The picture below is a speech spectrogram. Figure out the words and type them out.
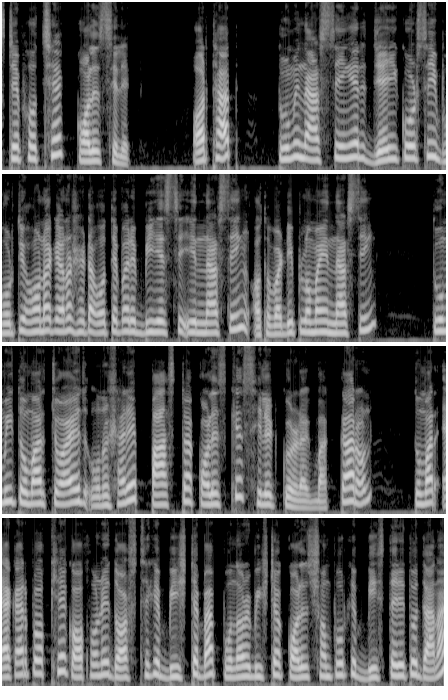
স্টেপ হচ্ছে কলেজ সিলেক্ট অর্থাৎ তুমি নার্সিংয়ের যেই কোর্সেই ভর্তি হও না কেন, সেটা হতে পারে বিএসসি ইন নার্সিং অথবা ডিপ্লোমা ইন নার্সিং তুমি তোমার চয়েস অনুসারে পাঁচটা কলেজকে সিলেক্ট করে রাখবা। কারণ তোমার একার পক্ষে কখনোই দশ থেকে বিশটা বা পনেরো বিশটা কলেজ সম্পর্কে বিস্তারিত জানা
